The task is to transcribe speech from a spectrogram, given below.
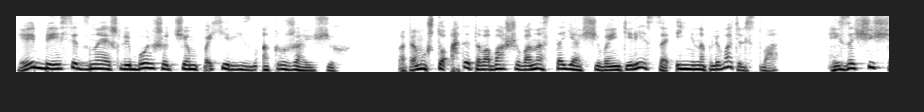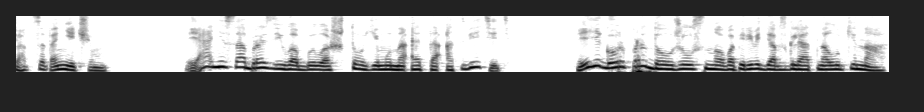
И бесит, знаешь ли, больше, чем похеризм окружающих. Потому что от этого вашего настоящего интереса и ненаплевательства и защищаться-то нечем. Я не сообразила было, что ему на это ответить, и Егор продолжил, снова переведя взгляд на Лукина,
